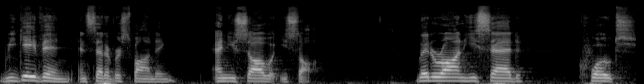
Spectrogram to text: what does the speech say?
we gave in instead of responding, and you saw what you saw. Later on, he said, quote,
